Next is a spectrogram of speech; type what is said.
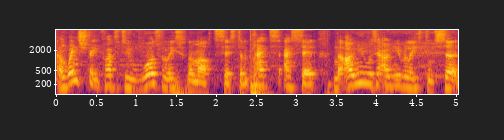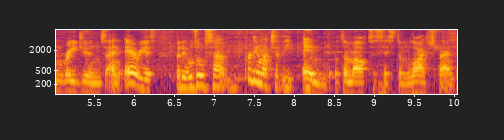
And when Street Fighter 2 was released for the Master System, as, as said, not only was it only released in certain regions and areas, but it was also pretty much at the end of the Master System lifespan.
